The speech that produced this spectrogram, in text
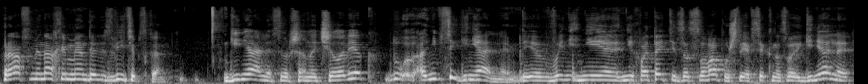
Раф Минахим Мендель из Витебска гениальный совершенно человек. Ну, они все гениальные. Вы не, не, не хватайте за слова, потому что я всех называю гениальные.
